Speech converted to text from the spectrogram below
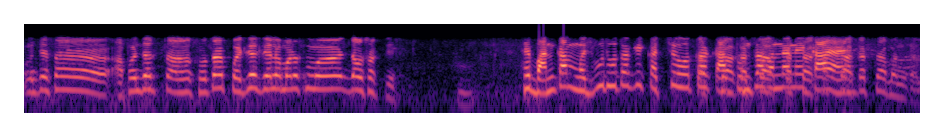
म्हणजे असं आपण जर चा- स्वतः पैसे दिला माणूस मग जाऊ शकते. हे बांधकाम मजबूत होतं की कच्चं होतं? का कच्चा- तुमचं कच्चा- म्हणण्याने कच्चा- काय आहे? कच्चा- कच्चा बांधकाम.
